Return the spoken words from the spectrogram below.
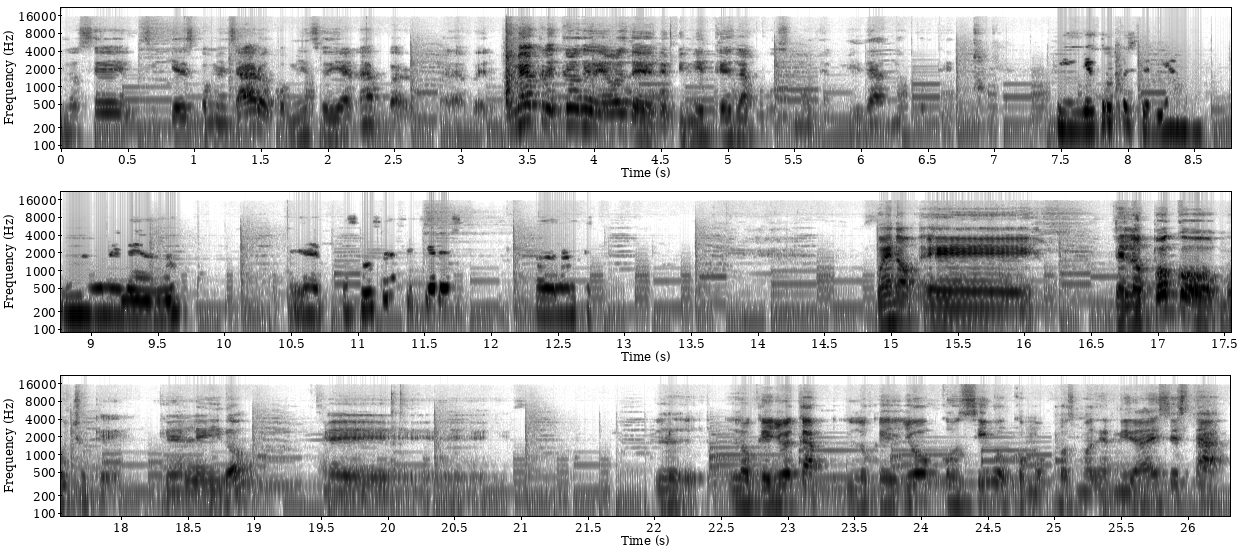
No sé si quieres comenzar o comienzo Diana para, para ver. Primero creo, creo, que debemos de definir qué es la posmodernidad, ¿no? Porque... Sí, yo creo que sería una buena idea, ¿no? Eh, pues no sé si quieres, adelante. Bueno, eh, de lo poco o mucho que, que he leído, eh, lo, que yo, lo que yo concibo como posmodernidad es esta,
